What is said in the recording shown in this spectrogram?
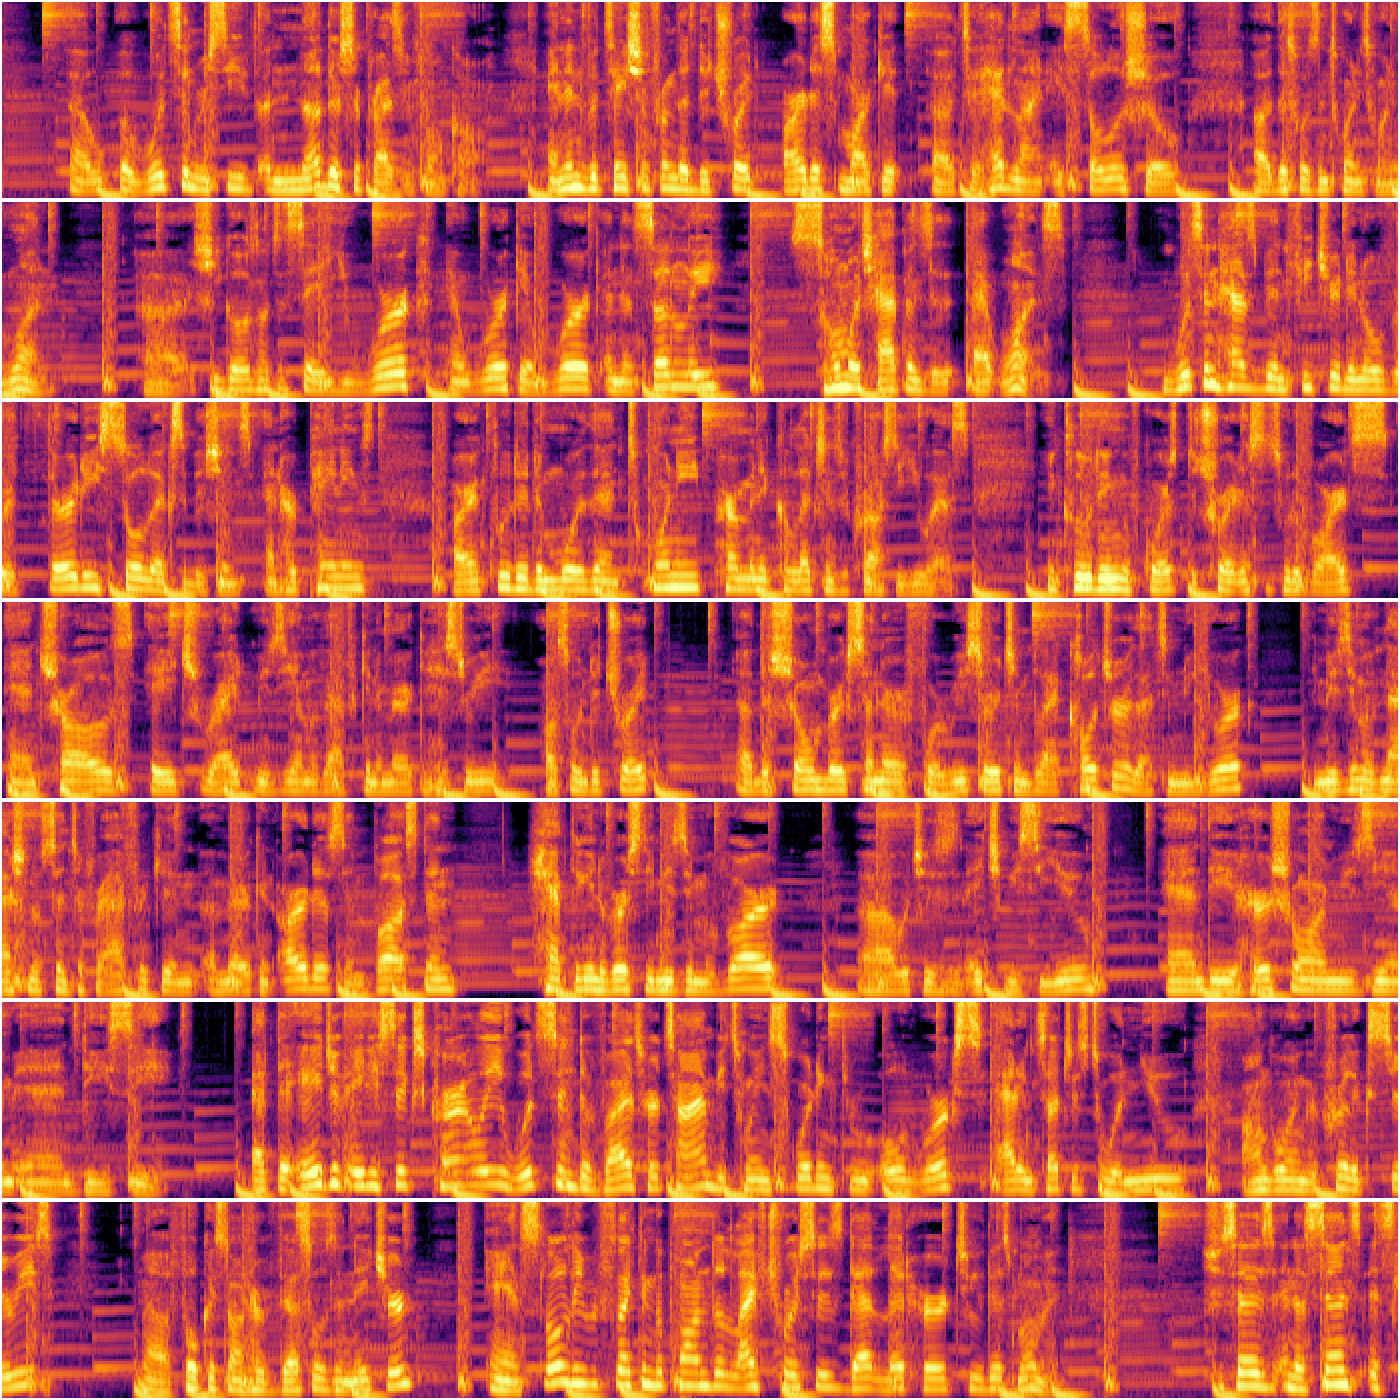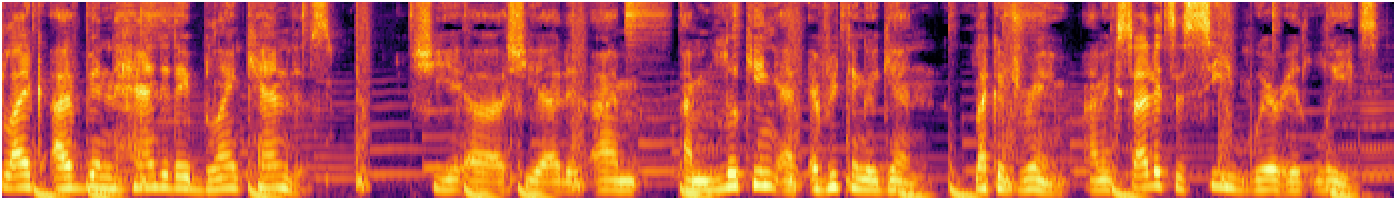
uh, uh, Woodson received another surprising phone call an invitation from the Detroit Artist Market uh, to headline a solo show. Uh, this was in 2021. Uh, she goes on to say, You work and work and work, and then suddenly so much happens at once. Woodson has been featured in over 30 solo exhibitions, and her paintings are included in more than 20 permanent collections across the US, including, of course, Detroit Institute of Arts and Charles H. Wright Museum of African American History, also in Detroit, uh, the Schomburg Center for Research in Black Culture, that's in New York, the Museum of National Center for African American Artists in Boston, Hampton University Museum of Art, uh, which is an HBCU, and the Hirshhorn Museum in DC. At the age of 86 currently, Woodson divides her time between sorting through old works, adding touches to a new ongoing acrylic series uh, focused on her vessels in nature, and slowly reflecting upon the life choices that led her to this moment. She says, in a sense, it's like I've been handed a blank canvas. She uh, she added, "I'm I'm looking at everything again, like a dream. I'm excited to see where it leads."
